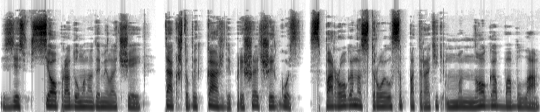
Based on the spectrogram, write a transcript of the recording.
Здесь все продумано до мелочей, так, чтобы каждый пришедший гость с порога настроился потратить много бабла.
